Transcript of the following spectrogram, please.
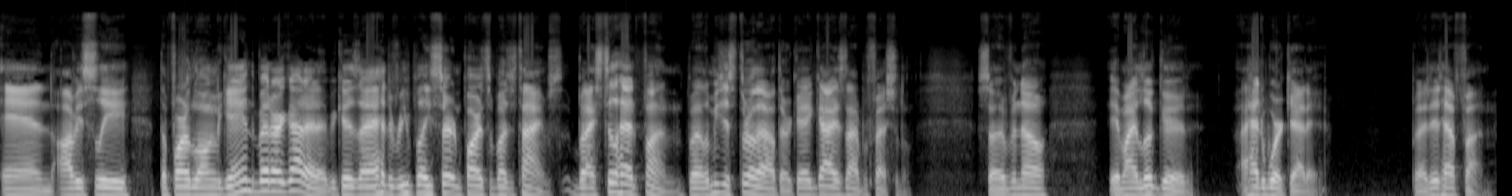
And obviously, the farther along the game, the better I got at it because I had to replay certain parts a bunch of times. But I still had fun. But let me just throw that out there, okay? Guy is not a professional. So even though it might look good, I had to work at it. But I did have fun.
